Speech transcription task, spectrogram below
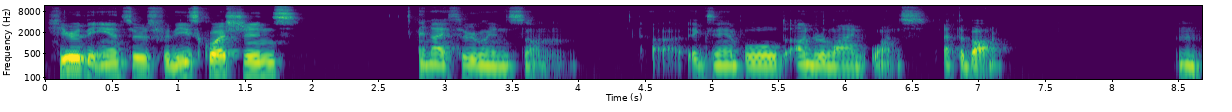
Here are the answers for these questions, and I threw in some uh, exampled underlined ones at the bottom. Mm.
